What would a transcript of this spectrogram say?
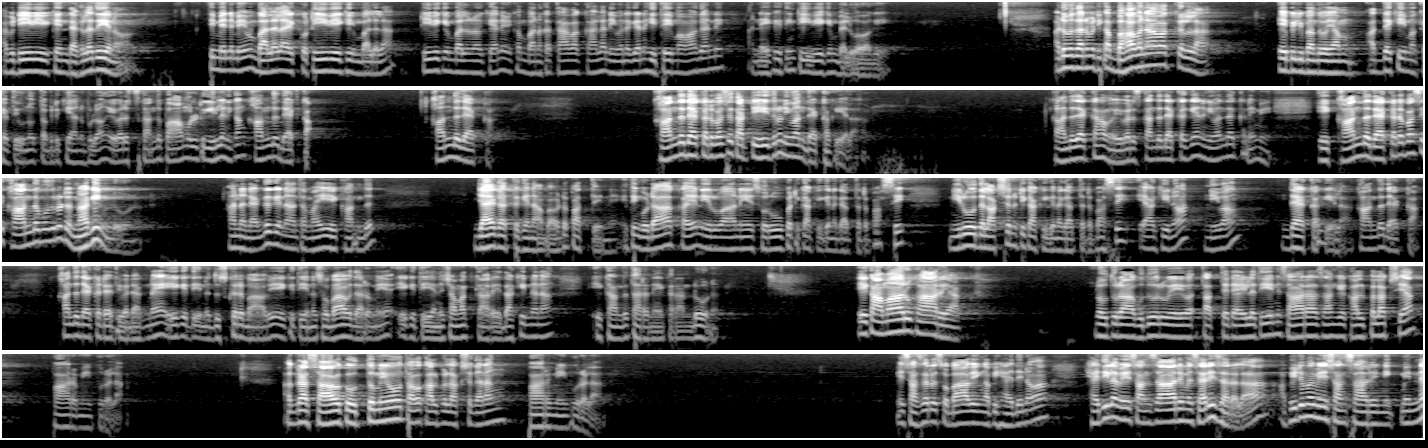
අපි ටීවී එකෙන් දැකලා තියෙනවා. ඉතින් මෙන්න මෙහෙම බලලා එක්ක ටීවී එකකින් බලලා ටීවී එකෙන් බලනවා කියන්නේ නිකන් බන කතාවක් අහලා නිවන ගැන හිතේ මවාගන්නේ. අන්න ඒක ඉතින් ටීවී එකෙන් බැලුවා වගේ. අඩුම තරමේ ටිකක් භාවනාවක් කළා ඒ පිළිබඳව යම් අත්දැකීමක් ඇති වුණොත් අපිට කියන්න පුළුවන් එවරස්ට් කන්ද පාමුලට ගිහිල්ලා නිකන් කන්ද දැක්කා. කන්ද දැක්කා. කන්ද දැක්කට පස්සේ කට්ටිය හිතන නිවන් දැක්කා කියලා. කන්ද දැක්කහම එවරස්ට් කන්ද දැක්කා කියන්නේ නිවන් දැක්ක නෙමෙයි. ඒ කන්ද දැක්කට පස්සේ කන්ද මුදුනට නගින්න ඕන. අන්න නැගගෙන තමයි ඒ කන්ද ජයගත්ත කෙනා බවට පත් වෙන්නේ. ඉතින් ගොඩාක් අය නිර්වාණයේ ස්වરૂප ටිකක් ඉගෙන ගත්තට පස්සේ නිරෝධ ලක්ෂණ ටිකක් ඉගෙන ගත්තට පස්සේ එයා කියනවා නිවන් දැක්කා කියලා. කන්ද දැක්කා. කන්ද දැක්කට ඇති වැඩක් නැහැ. ඒකේ තියෙන දුෂ්කරභාවය, ඒකේ තියෙන ස්වභාව ධර්මය, ඒකේ තියෙන චමත්කාරය දකින්න නම් ඒ කන්ද තරණය කරන්න ඕන. ඒක අමාරු කාර්යයක්. ලෞතුරා බුදුවරු ඒ தත්ත්වයට ඇවිල්ලා තියෙන සාරාංශික කල්පලක්ෂයක් පාරමී පුරලා. අග්‍ර ශාවක උත්තමයෝ තව කල්පලක්ෂ ගණන් පාරමී පුරලා. මේ සසර ස්වභාවයෙන් අපි හැදෙනවා හැදිලා මේ සංසාරෙම සැරිසරලා අපිටම මේ සංසාරයෙන් නික්මෙන්න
